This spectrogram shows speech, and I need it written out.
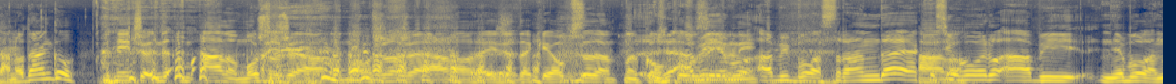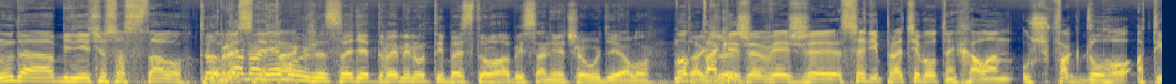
Dano Dangle? Niečo, áno, možno, že áno, možno, že áno, hej, že také obsedantno Že aby, kompulzívny. aby bola sranda, ako Áno. si hovoril, a aby nebola nuda, aby niečo sa stalo. To Dano Presne tak. nemôže sedieť dve minúty bez toho, aby sa niečo udialo. No Takže... také, že vieš, že sedí pre tebou ten chalan už fakt dlho a ty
